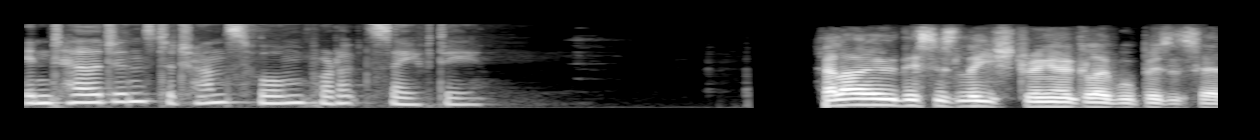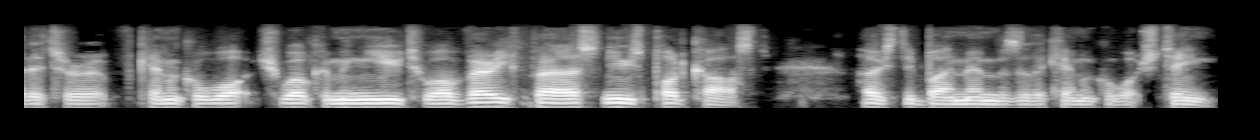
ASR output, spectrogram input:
Intelligence to transform product safety. Hello, this is Lee Stringer, Global Business Editor of Chemical Watch, welcoming you to our very first news podcast hosted by members of the Chemical Watch team.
